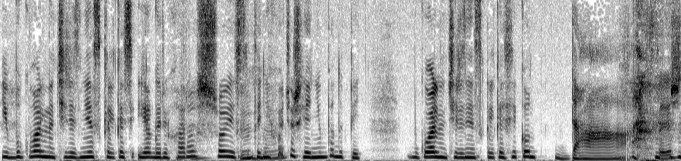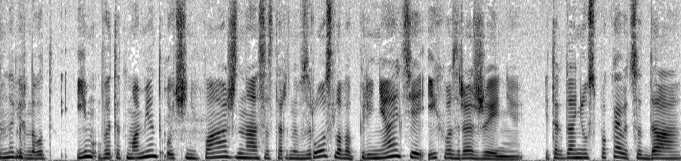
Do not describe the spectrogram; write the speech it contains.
И буквально через несколько секунд, я говорю, хорошо, если ты не хочешь, я не буду петь. Буквально через несколько секунд, да. Совершенно верно. Вот им в этот момент очень важно со стороны взрослого принятие их возражения. И тогда они успокаиваются, да,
